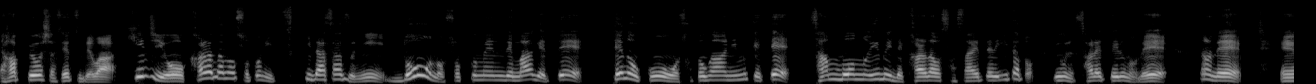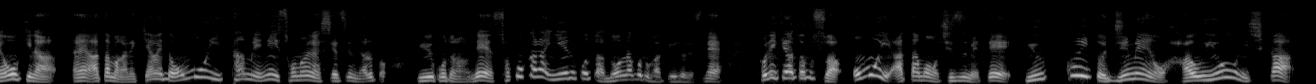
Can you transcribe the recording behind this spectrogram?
発表した説では、肘を体の外に突き出さずに、胴の側面で曲げて、手の甲を外側に向けて3本の指で体を支えていたというふうにされているので、なので、えー、大きな、えー、頭がね、極めて重いためにそのような施設になるということなので、そこから言えることはどんなことかというとですね、トリケラトプスは重い頭を沈めて、ゆっくりと地面を這うようにしか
